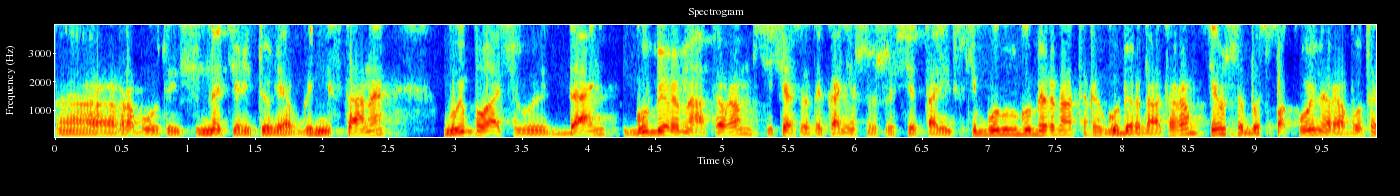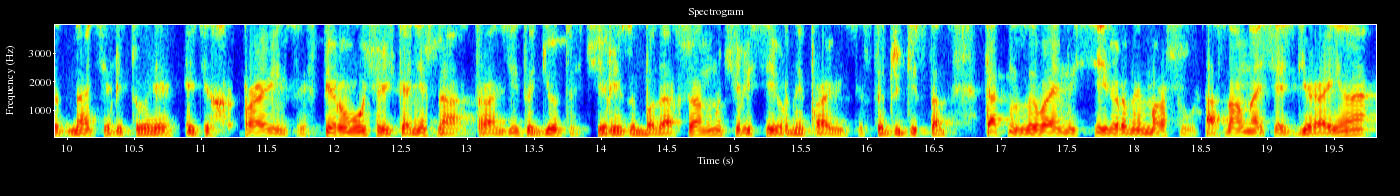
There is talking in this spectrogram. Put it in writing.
э, работающие на территории Афганистана, выплачивают дань губернаторам. Сейчас это, конечно же, все талибские будут губернаторы, губернаторам, тем, чтобы спокойно работать на территории этих провинций. В первую очередь, конечно, транзит идет через Бадахшан, ну, через северные провинции, в Таджикистан. Так называемый северный маршрут. Основная часть героина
